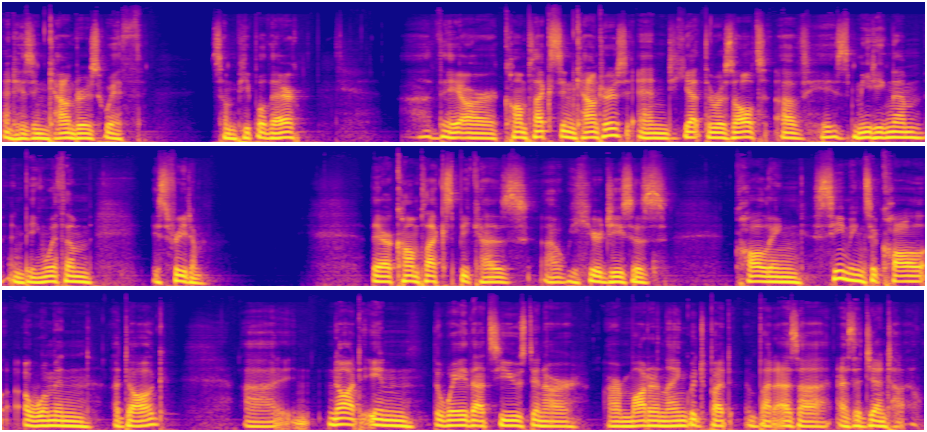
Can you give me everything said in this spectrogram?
and his encounters with some people there they are complex encounters, and yet the result of his meeting them and being with them is freedom. They are complex because uh, we hear Jesus calling, seeming to call a woman a dog, uh, not in the way that's used in our, our modern language, but but as a as a Gentile.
